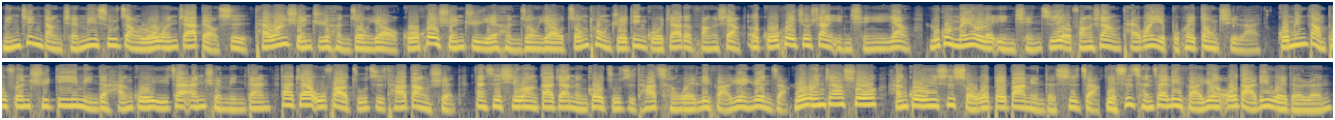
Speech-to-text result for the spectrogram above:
民进党前秘书长罗文嘉表示，台湾选举很重要，国会选举也很重要。总统决定国家的方向，而国会就像引擎一样，如果没有了引擎，只有方向，台湾也不会动起来。国民党不分区第一名的韩国瑜在安全名单，大家无法阻止他当选，但是希望大家能够阻止他成为立法院院长。罗文嘉说，韩国瑜是首位被罢免的市长，也是曾在立法院殴打立委的人。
